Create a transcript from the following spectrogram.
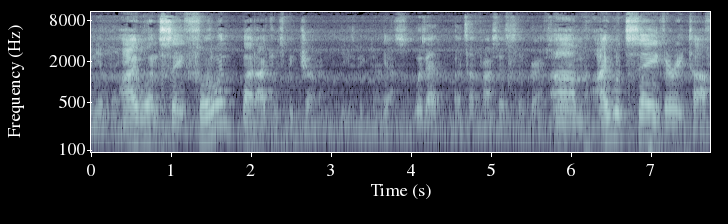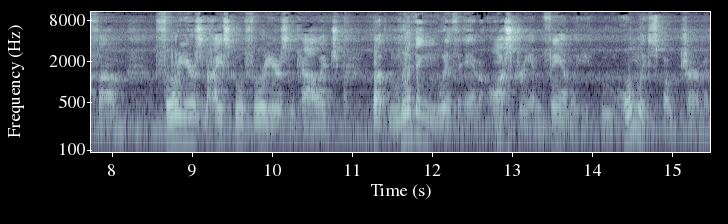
any other language? I wouldn't say fluent, but I can speak German. you can speak German. Yes. Was that a tough process to grasp? Um, I would say very tough. Um, four years in high school, four years in college, but living with an Austrian family who only spoke German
